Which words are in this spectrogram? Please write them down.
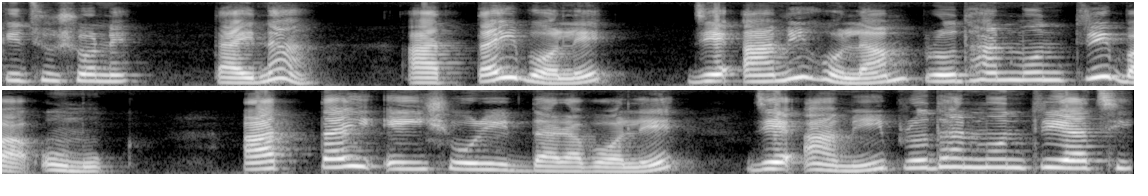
কিছু শোনে, তাই না? আত্মাই বলে যে আমি হলাম প্রধানমন্ত্রী বা অমুক। আত্মাই এই শরীর দ্বারা বলে যে আমি প্রধানমন্ত্রী আছি।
